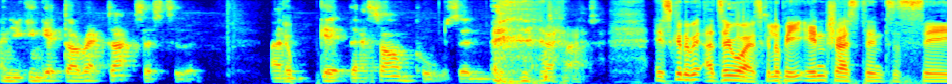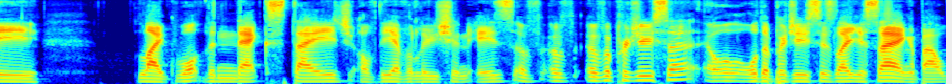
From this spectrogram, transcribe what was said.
and you can get direct access to them and Yep. get their samples and it's gonna be. I tell you what, it's gonna be interesting to see like what the next stage of the evolution is of of, of a producer or, or the producers, like you're saying about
